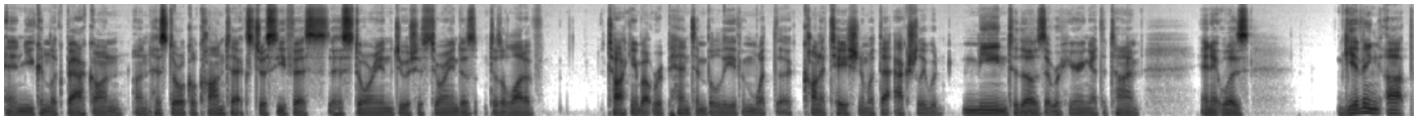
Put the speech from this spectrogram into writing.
and you can look back on on historical context. Josephus, the historian, the Jewish historian, does does a lot of talking about repent and believe and what the connotation and what that actually would mean to those that were hearing at the time. And it was giving up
